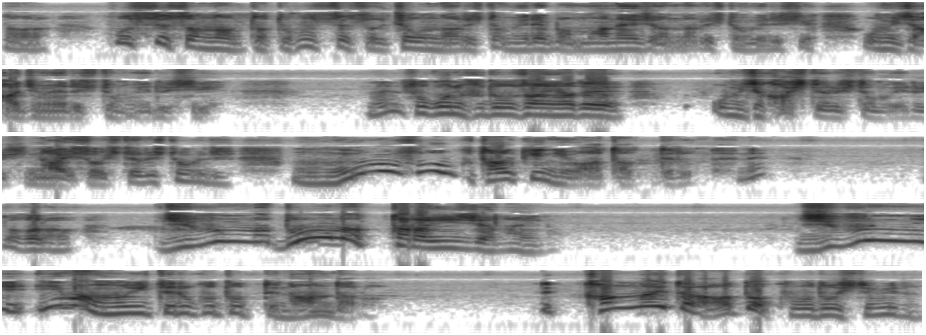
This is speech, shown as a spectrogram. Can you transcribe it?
だから、ホステスさんなんだってホステスの長になる人もいれば、マネージャーになる人もいるし、お店始める人もいるし、ね、そこに不動産屋でお店貸してる人もいるし、内装してる人もいるし、ものすごく多岐にわたってるんだよね。だから、自分がどうなったらいいじゃないの。自分に今向いてることって何だろう。で、考えたらあとは行動してみるの。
